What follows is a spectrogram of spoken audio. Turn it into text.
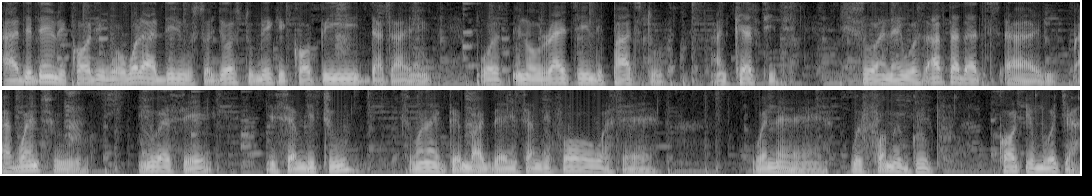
I didn't record it, but what I did was just to make a copy that I was, you know, writing the part to and kept it. So, and it was after that uh, I went to USA in 72. So when I came back there in 74 was uh, when uh, we formed a group called Emoja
